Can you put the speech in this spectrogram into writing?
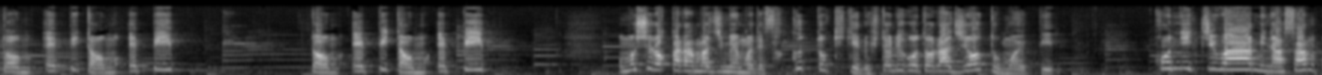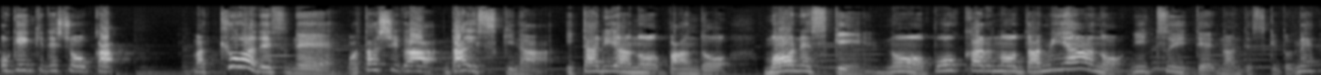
トムエピともエピ。トムエピともエピ。面白から真面目までサクッと聞ける独り言ラジオともエピ。こんにちは。皆さんお元気でしょうか？まあ、今日はですね、私が大好きなイタリアのバンド、モーネスキンのボーカルのダミアーノについてなんですけどね、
